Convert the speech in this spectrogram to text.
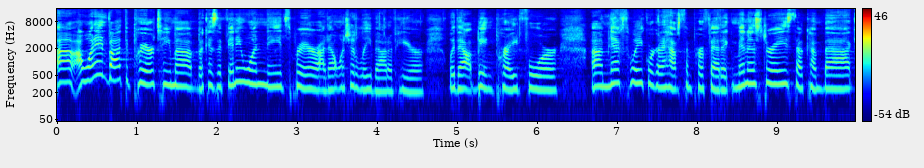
I want to invite the prayer team up because if anyone needs prayer, I don't want you to leave out of here without being prayed for. Um, next week, we're going to have some prophetic ministries, so come back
